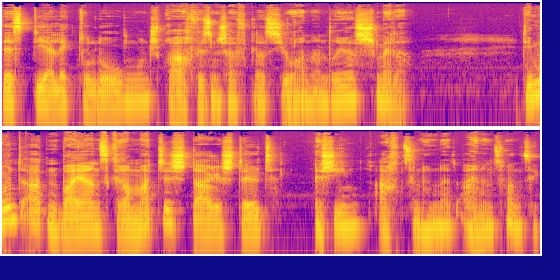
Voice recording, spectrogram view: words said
des Dialektologen und Sprachwissenschaftlers Johann Andreas Schmeller. Die Mundarten Bayerns grammatisch dargestellt erschien 1821.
